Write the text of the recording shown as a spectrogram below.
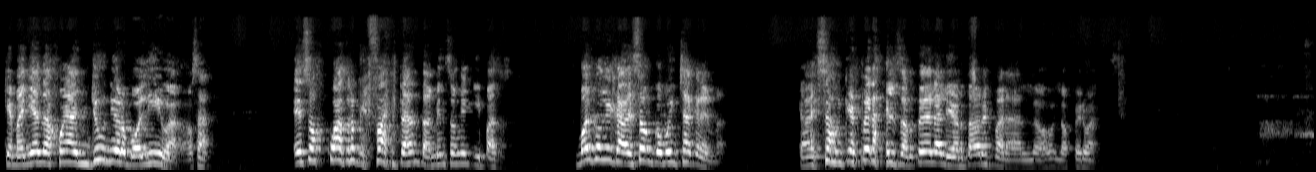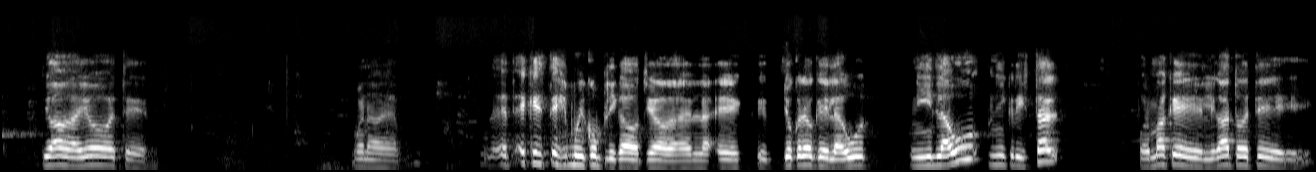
que mañana juegan Junior Bolívar. O sea, esos cuatro que faltan también son equipazos. Voy con el cabezón como hincha crema. Cabezón, ¿qué esperas del sorteo de la Libertadores para los, los peruanos? Yo, ahora, yo, este. Bueno, eh, es que este es muy complicado, tío. la- eh, yo creo que la U, ni la U ni Cristal, por más que el gato este,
